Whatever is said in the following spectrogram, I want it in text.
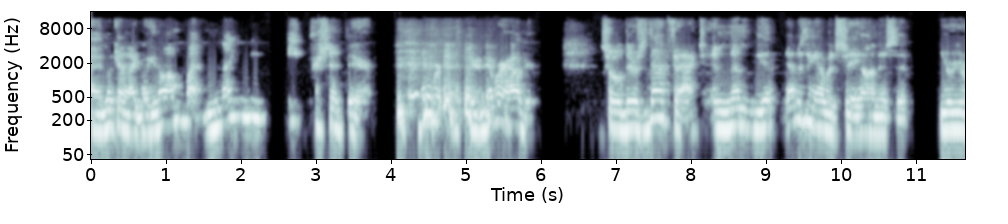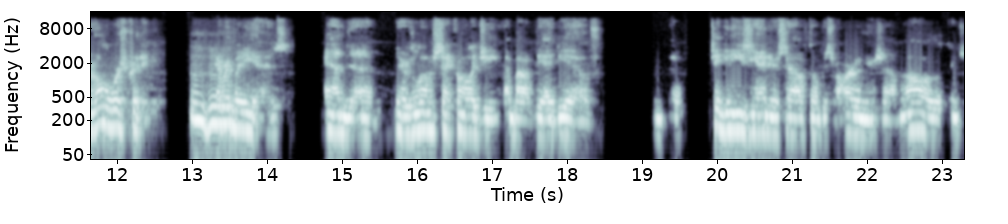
I look at it and I go, you know, I'm about 98% there. Never, you're never harder. So there's that fact. And then the, the, other thing I would say on is that you're your own worst critic. Mm-hmm. Everybody is. And uh, there's a lot of psychology about the idea of, of take it easy on yourself, don't be so hard on yourself, and all of the things.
